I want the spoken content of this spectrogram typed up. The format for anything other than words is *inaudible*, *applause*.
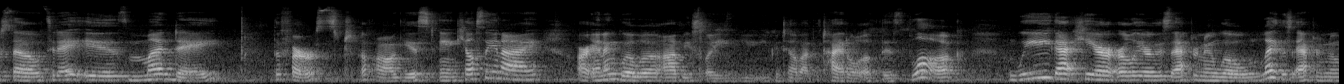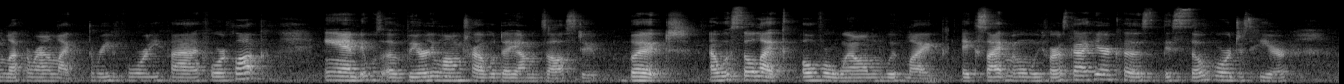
So today is Monday, the 1st of August, and Kelsey and I are in Anguilla. Obviously, you, you can tell by the title of this vlog. We got here earlier this afternoon, well, late this afternoon, like around like 3.45, 4 o'clock. And it was a very long travel day. I'm exhausted. But I was so like overwhelmed with like excitement when we first got here because it's so gorgeous here.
